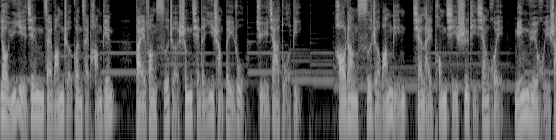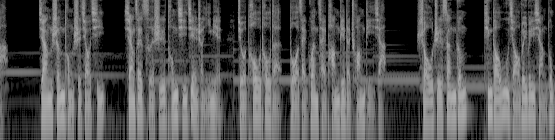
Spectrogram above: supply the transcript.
要于夜间在亡者棺材旁边摆放死者生前的衣裳被褥，举家躲避，好让死者亡灵前来同其尸体相会，名曰回煞。江生痛失娇妻，想在此时同其见上一面，就偷偷地躲在棺材旁边的床底下，守至三更。听到屋角微微响动，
